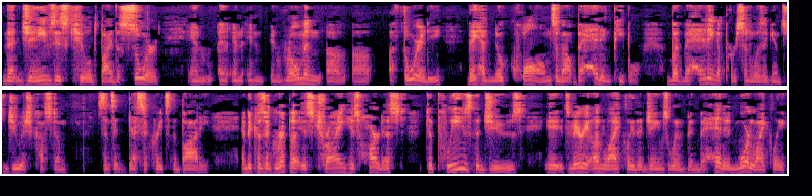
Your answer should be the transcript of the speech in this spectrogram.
that James is killed by the sword. And, and, in, in Roman uh, uh, authority, they had no qualms about beheading people, but beheading a person was against Jewish custom since it desecrates the body. And because Agrippa is trying his hardest to please the Jews, it's very unlikely that James would have been beheaded. More likely,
